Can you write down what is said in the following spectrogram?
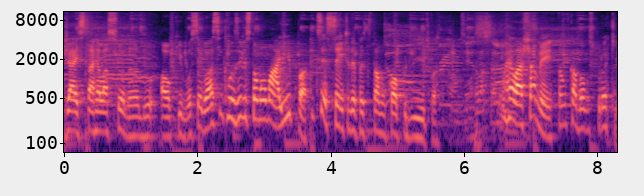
já está relacionando ao que você gosta. Inclusive, você tomou uma IPA. O que você sente depois que toma um copo de IPA? Um relaxamento. Então, acabamos por aqui.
